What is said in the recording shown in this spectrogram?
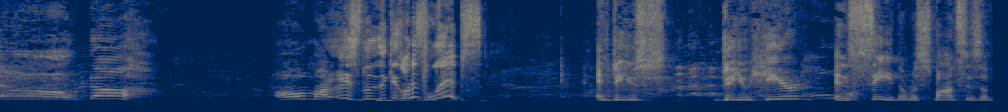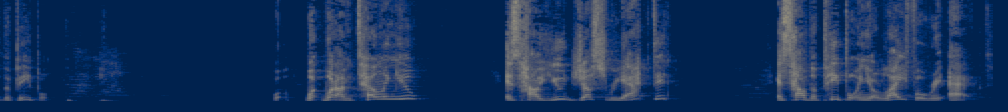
No, no. Oh my. It's it's on his lips. And do you s- do you hear and see the responses of the people? What, what, I'm telling you is how you just reacted is how the people in your life will react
